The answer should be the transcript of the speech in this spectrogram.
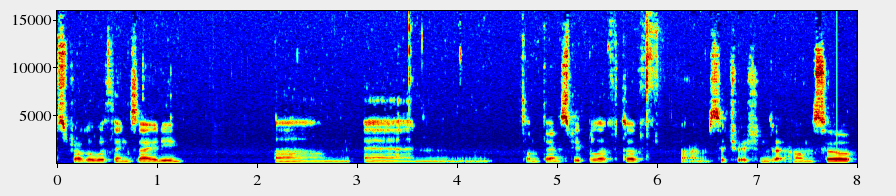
struggle with anxiety, um, and sometimes people have tough um, situations at home. So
